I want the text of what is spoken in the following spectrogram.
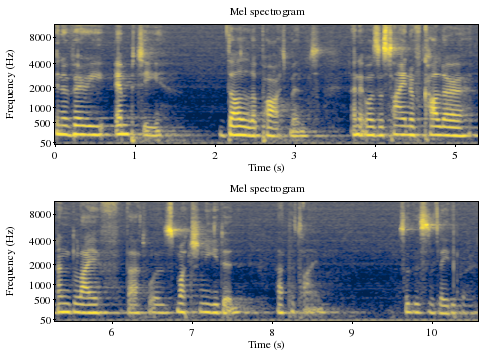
in a very empty, dull apartment. And it was a sign of color and life that was much needed at the time. So this is Ladybird.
